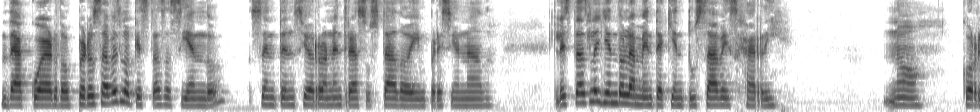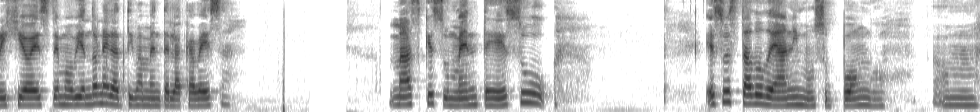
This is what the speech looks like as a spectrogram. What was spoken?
De acuerdo, pero ¿sabes lo que estás haciendo? sentenció Ron entre asustado e impresionado. Le estás leyendo la mente a quien tú sabes, Harry. No, corrigió éste, moviendo negativamente la cabeza. Más que su mente, es su. es su estado de ánimo, supongo. Um,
